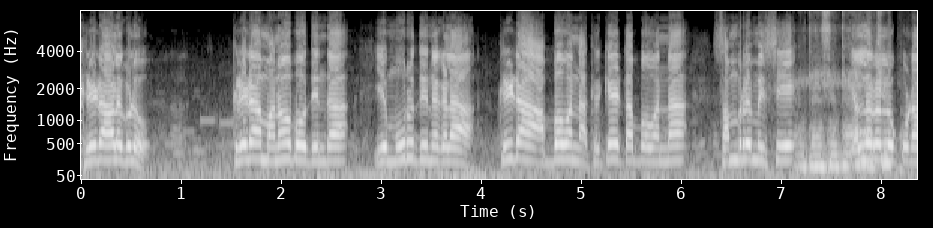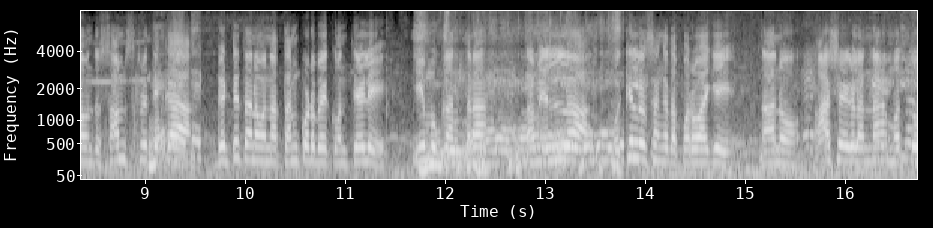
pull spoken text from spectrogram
ಕ್ರೀಡಾಳುಗಳು ಕ್ರೀಡಾ ಮನೋಭಾವದಿಂದ ಈ ಮೂರು ದಿನಗಳ ಕ್ರೀಡಾ ಹಬ್ಬವನ್ನು, ಕ್ರಿಕೆಟ್ ಹಬ್ಬವನ್ನು ಸಂಭ್ರಮಿಸಿ ಎಲ್ಲರಲ್ಲೂ ಕೂಡ ಒಂದು ಸಾಂಸ್ಕೃತಿಕ ಗಟ್ಟಿತನವನ್ನು ತಂದುಕೊಡಬೇಕು ಅಂತೇಳಿ ಈ ಮುಖಾಂತರ ನಮ್ಮೆಲ್ಲ ವಕೀಲರ ಸಂಘದ ಪರವಾಗಿ ನಾನು ಆಶಯಗಳನ್ನು ಮತ್ತು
